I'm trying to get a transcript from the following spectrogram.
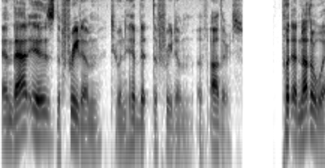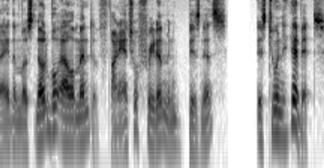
and that is the freedom to inhibit the freedom of others. Put another way, the most notable element of financial freedom in business is to inhibit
